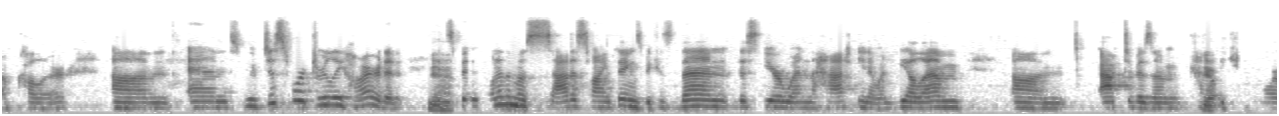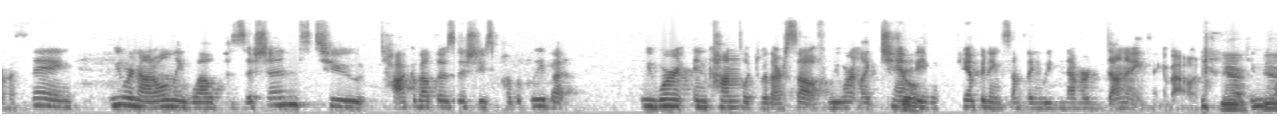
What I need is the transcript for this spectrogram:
of color. Um, and we've just worked really hard. And yeah. it's been one of the most satisfying things because then this year, when the hash, you know, when BLM um, activism kind yep. of became more of a thing, we were not only well positioned to talk about those issues publicly, but we weren't in conflict with ourselves. We weren't like championing sure. championing something we'd never done anything about. Yeah, yeah.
